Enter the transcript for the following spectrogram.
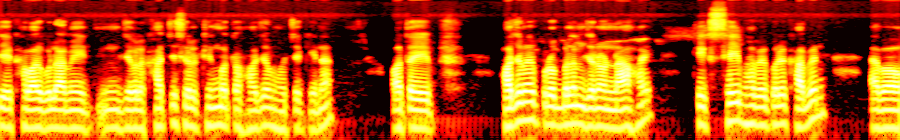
যে খাবারগুলো আমি যেগুলো খাচ্ছি সেগুলো ঠিকমতো হজম হচ্ছে কি না অতএব হজমের প্রবলেম যেন না হয়। ঠিক সেইভাবে করে খাবেন এবং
